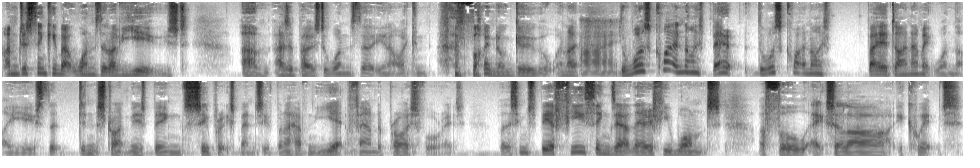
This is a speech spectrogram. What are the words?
I'm just thinking about ones that I've used. Um, as opposed to ones that you know I can find on Google, and I, Aye. there was quite a nice Bayer, there was quite a nice Beyerdynamic one that I used that didn't strike me as being super expensive, but I haven't yet found a price for it. But there seems to be a few things out there if you want a full XLR equipped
